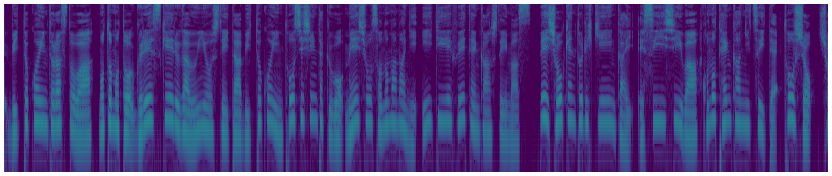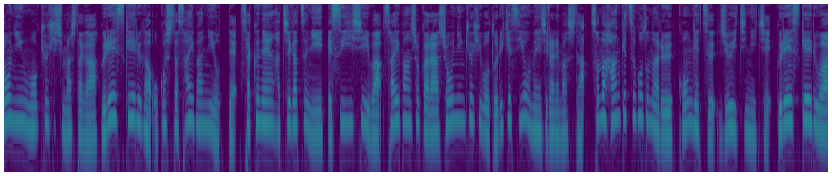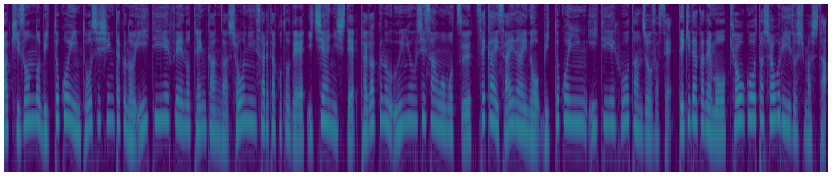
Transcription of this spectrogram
ルビットコイントラストは、もともとグレースケールが運用していたビットコイン投資信託を名称そのままに ETF へ転換しています。米証券取引委員会 SEC は、この転換について当初承認を拒否しましたが、グレースケールが起こした裁判によって、昨年8月に SEC は裁判所から承認拒否を取り消すよう命じられました。その判決後となる今月11日、グレースケールは既存のビットコイン投資信託の ETF への転換が承認されたことで、一夜にして多額の運用資産を持つ世界最大のビットコイン ETF を誕生させ、出来高でも競合他社をリードしました。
